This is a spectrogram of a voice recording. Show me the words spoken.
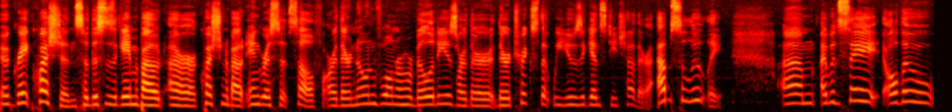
a, great question. So this is a game about, or a question about Ingress itself. Are there known vulnerabilities? Are there, there tricks that we use against each other? Absolutely. Um, I would say, although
